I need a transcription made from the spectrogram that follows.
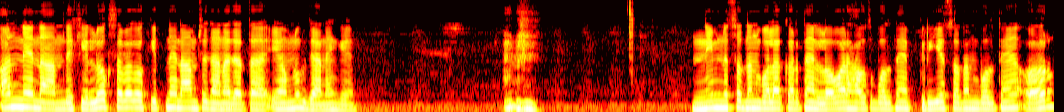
अन्य नाम देखिए लोकसभा को कितने नाम से जाना जाता है ये हम लोग जानेंगे। निम्न सदन बोला करते हैं लोअर हाउस बोलते हैं प्रिय सदन बोलते हैं और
